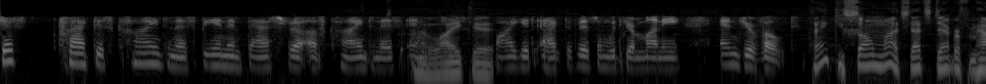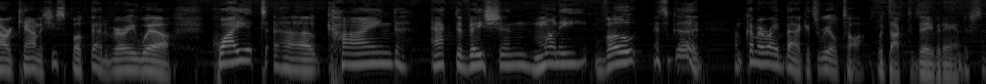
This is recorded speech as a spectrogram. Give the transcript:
just practice kindness, be an ambassador of kindness, and I like it. quiet activism with your money and your vote. Thank you so much. That's Deborah from Howard County. She spoke that very well. Quiet, uh, kind, activation, money, vote. That's good. I'm coming right back. It's Real Talk with Dr. David Anderson.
